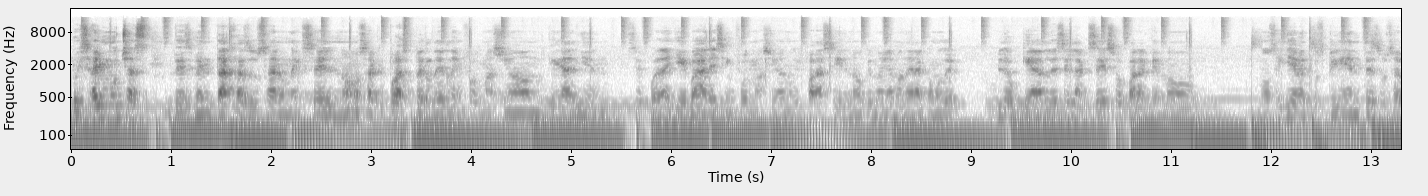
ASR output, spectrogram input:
Pues hay muchas desventajas de usar un Excel, ¿no? O sea, que puedas perder la información, que alguien se pueda llevar esa información muy fácil, ¿no? Que no haya manera como de bloquearles el acceso para que no, no se lleven tus clientes, o sea,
